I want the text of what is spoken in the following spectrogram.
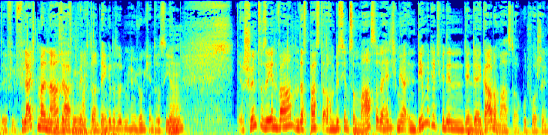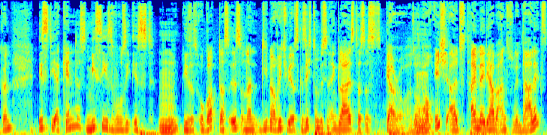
gesagt, vielleicht mal nachhaken, wenn ich dran denke. Das würde mich wirklich interessieren. Mhm schön zu sehen war, und das passte auch ein bisschen zum Master, da hätte ich mir, in dem Moment hätte ich mir den, den Delgado Master auch gut vorstellen können, ist die Erkenntnis Missys, wo sie ist. Mhm. Dieses, oh Gott, das ist, und dann sieht man auch richtig, wie das Gesicht so ein bisschen entgleist, das ist Scarrow. Also mhm. auch ich als Time Lady habe Angst vor den Daleks.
